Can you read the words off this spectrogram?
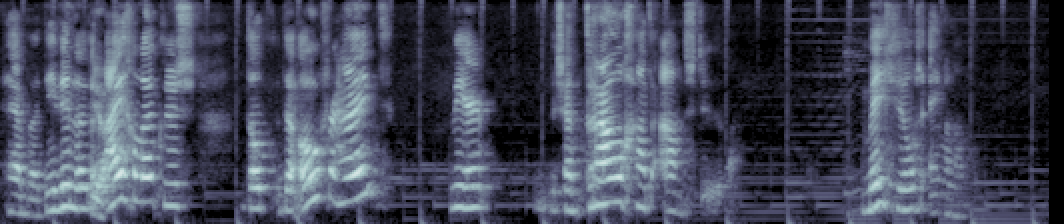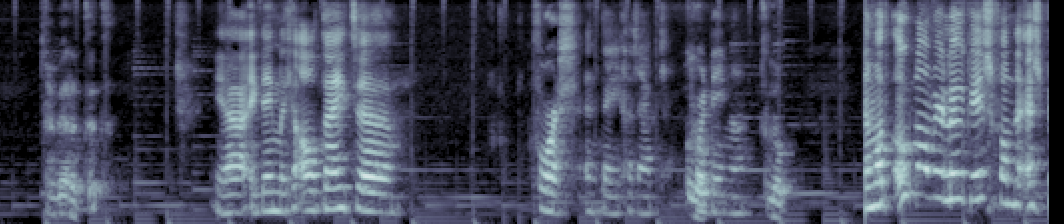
hebben. Die willen Ja. eigenlijk dus dat de overheid weer centraal gaat aansturen. Een beetje zoals Engeland. En werkt het? Ja, ik denk dat je altijd eh voor's en tegens hebt voor dingen. Klopt. En wat ook nog weer leuk is van de SP,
